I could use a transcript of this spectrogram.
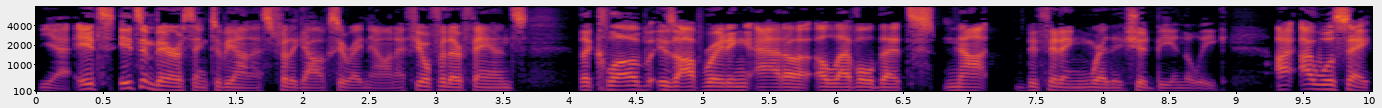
Yeah, it's it's embarrassing to be honest for the Galaxy right now, and I feel for their fans. The club is operating at a, a level that's not befitting where they should be in the league. I, I will say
